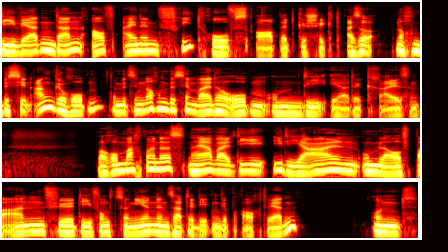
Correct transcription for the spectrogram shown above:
die werden dann auf einen Friedhofsorbit geschickt. Also noch ein bisschen angehoben, damit sie noch ein bisschen weiter oben um die Erde kreisen. Warum macht man das? Naja, weil die idealen Umlaufbahnen für die funktionierenden Satelliten gebraucht werden. Und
